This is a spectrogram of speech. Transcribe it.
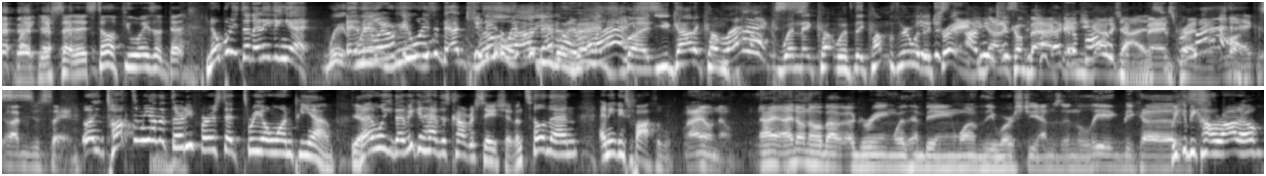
like there's, there's still a few ways of de- nobody's done anything yet. We, and they were a few ways of de- a few days away from the deadline. Relax. but you got to come Relax. when they come if they come through with You a just- trade. I you got to just come come back, back and and you got to give the apologize. Just credit. relax. Look, I'm just saying. Like, talk to me on the 31st at 3:01 p.m. Yeah. Then we then we can have this conversation. Until then, anything's possible. I don't know. I, I don't know about agreeing with him being one of the worst GMs in the league because We could be Colorado.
